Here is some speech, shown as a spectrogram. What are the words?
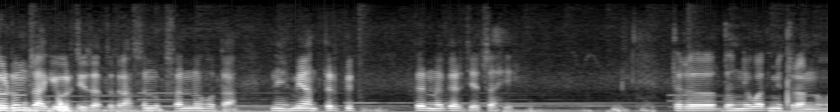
सडून जागेवरती जातं. तर असं नुकसान न होता नेहमी आंतरपीक करणं गरजेचं आहे. तर धन्यवाद मित्रांनो.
